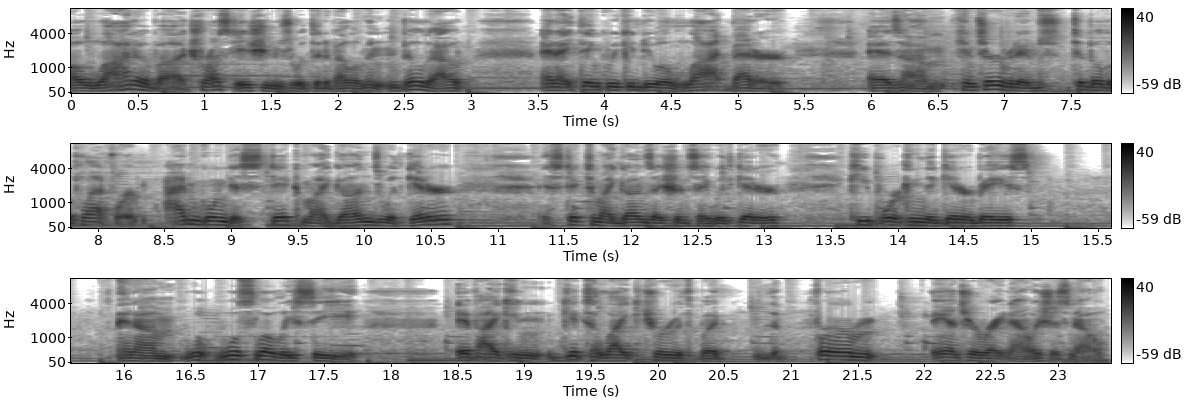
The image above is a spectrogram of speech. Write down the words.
a lot of uh, trust issues with the development and build out. And I think we could do a lot better as um, conservatives to build a platform. I'm going to stick my guns with GETTR, stick to my guns, I should say, with GETTR, keep working the GETTR base, and um, we'll, we'll slowly see if I can get to like Truth, but the firm answer right now is just no.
